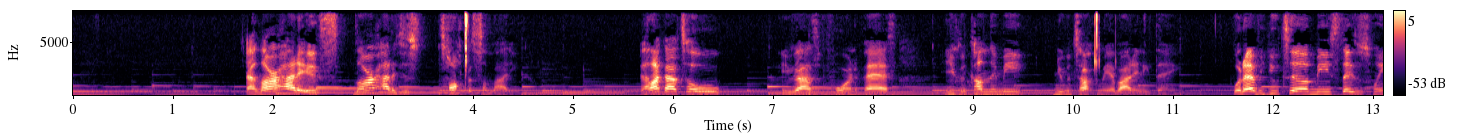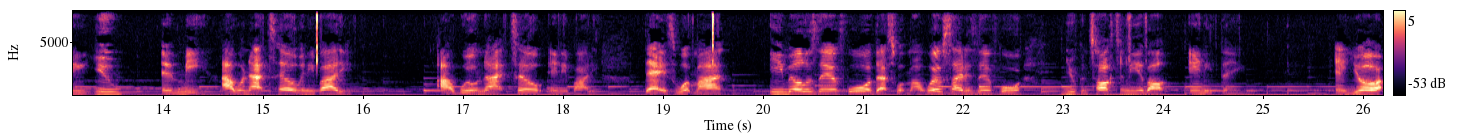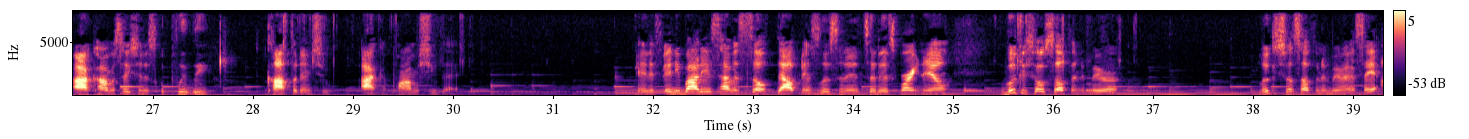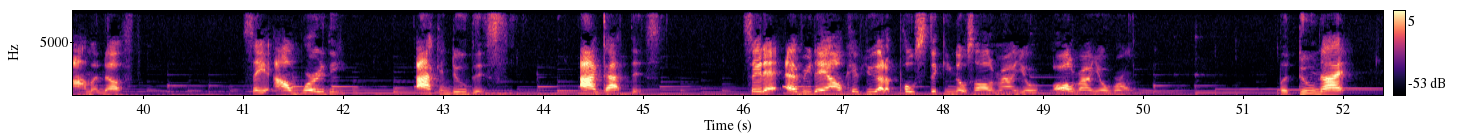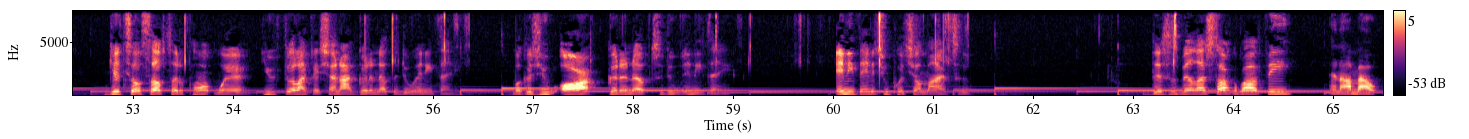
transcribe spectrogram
and learn how to ex- learn how to just talk to somebody. And like I've told you guys before in the past, You can come to me, you can talk to me about anything. Whatever you tell me stays between you and me. I will not tell anybody. I will not tell anybody. That is what my email is there for. That's what my website is there for. You can talk to me about anything. And your our conversation is completely confidential. I can promise you that. And if anybody is having self-doubt that's listening to this right now, look at yourself in the mirror. Look at yourself in the mirror and say, I'm enough. Say, I'm worthy. I can do this. I got this. Say that every day. I don't care if you gotta post sticky notes all around your all around your room. But do not get yourself to the point where you feel like that you're not good enough to do anything. Because you are good enough to do anything. Anything that you put your mind to. This has been Let's Talk About Fee, and I'm out.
